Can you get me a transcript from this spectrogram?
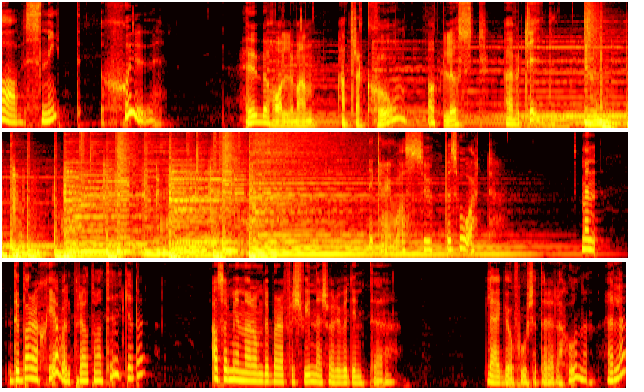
Avsnitt sju. Hur behåller man attraktion och lust över tid? Det kan ju vara supersvårt. Men det bara sker väl per automatik, eller? Alltså jag menar om det bara försvinner så är det väl inte läge att fortsätta relationen, eller?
